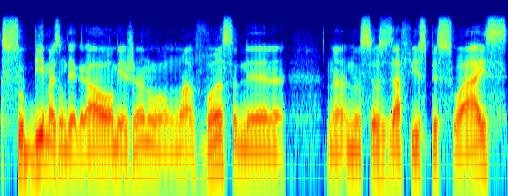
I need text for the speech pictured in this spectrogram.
subir mais um degrau, almejando um avanço né, na, na, nos seus desafios pessoais,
